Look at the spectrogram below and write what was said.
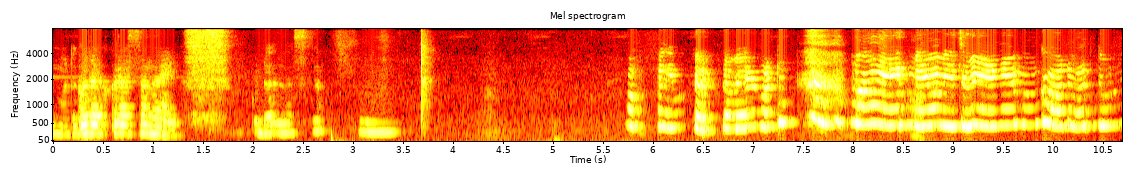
මට ගොඩක් ලස්සනයි. ගොඩක් ලස්සන. මම ඒත් මේවා විසිරේ නේ මං කාටවත් දුන්නේ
